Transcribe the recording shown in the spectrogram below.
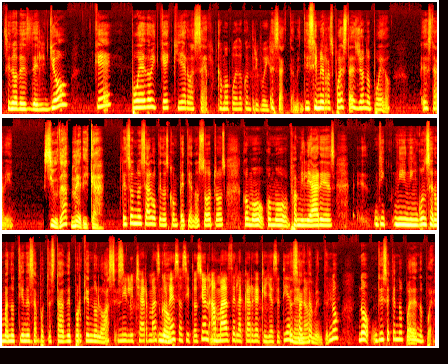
sino desde el yo, qué puedo y qué quiero hacer. ¿Cómo puedo contribuir? Exactamente. Y si mi respuesta es yo no puedo, está bien. Ciudad Médica. Eso no es algo que nos compete a nosotros como, como familiares, ni, ningún ser humano tiene esa potestad de por qué no lo haces. Ni luchar más con esa situación, a más de la carga que ya se tiene. Exactamente, ¿no? no, dice que no puede, no puede.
